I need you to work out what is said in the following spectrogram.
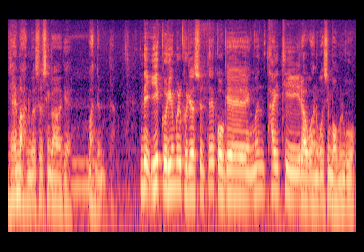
굉장히 많은 것을 생각하게 만듭니다. 근데 이 그림을 그렸을 때 고갱은 타이티라고 하는 곳에 머물고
